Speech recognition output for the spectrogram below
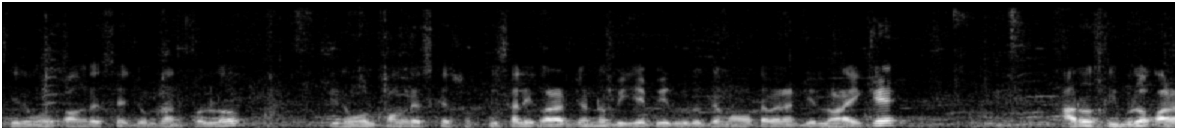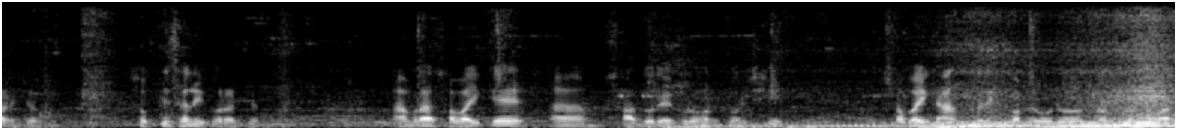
তৃণমূল কংগ্রেসে যোগদান করল। তৃণমূল কংগ্রেসকে শক্তিশালী করার জন্য, বিজেপির বিরুদ্ধে মমতা ব্যানার্জির লড়াইকে আরও তীব্র করার জন্য, শক্তিশালী করার জন্য। আমরা সবাইকে সাদরে গ্রহণ করছি। সবাইকে আন্তরিকভাবে অভিনন্দন, ধন্যবাদ।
